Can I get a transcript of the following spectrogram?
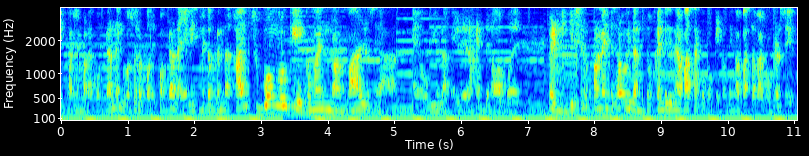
está bien para comprarla y vosotros podéis comprarla, ya que si meto prendas high, supongo que como es normal, o sea, es obvio, la mayoría de la gente no va a poder permitírselo. Normalmente es algo que tanto gente que tenga pasta como que no tenga pasta para comprarse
